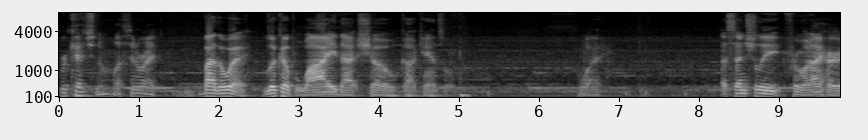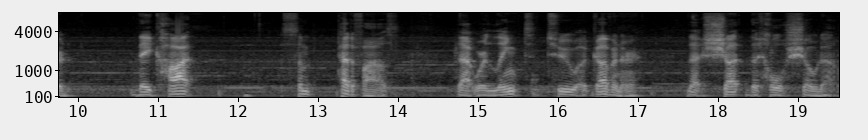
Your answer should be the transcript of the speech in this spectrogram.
We're catching them left and right. By the way, look up why that show got canceled. Why? Essentially, from what I heard, they caught some pedophiles that were linked to a governor that shut the whole show down.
